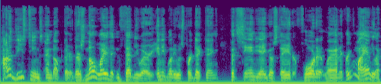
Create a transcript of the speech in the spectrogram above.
how did these teams end up there? There's no way that in February anybody was predicting that San Diego State or Florida Atlantic or even Miami, like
